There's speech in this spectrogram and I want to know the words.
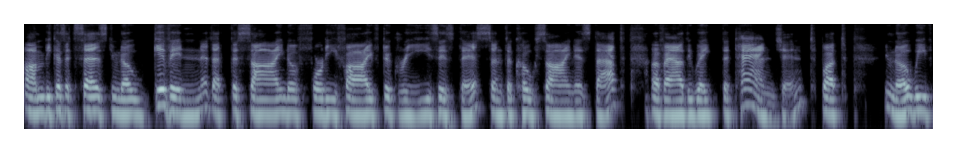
um, because it says, you know, given that the sine of 45 degrees is this and the cosine is that, evaluate the tangent. But, you know, we've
